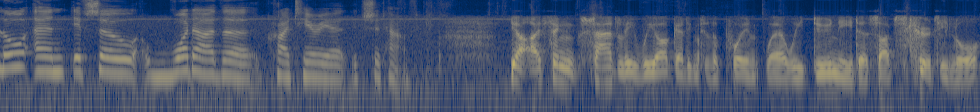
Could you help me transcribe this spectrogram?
law? And if so, what are the criteria it should have? Yeah, I think sadly we are getting to the point where we do need a cybersecurity law.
